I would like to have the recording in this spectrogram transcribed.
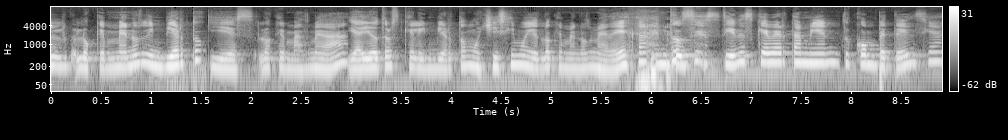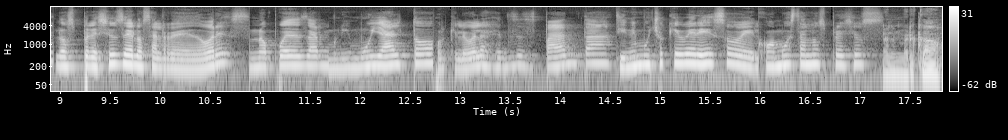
lo que menos le invierto y es lo que más me da. Y hay otros que le invierto muchísimo y es lo que menos me deja. Entonces, tienes que ver también tu competencia, los precios de los alrededores. No puedes dar ni muy alto porque luego la gente se espanta. Tiene mucho que ver eso, el cómo están los precios. El mercado.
